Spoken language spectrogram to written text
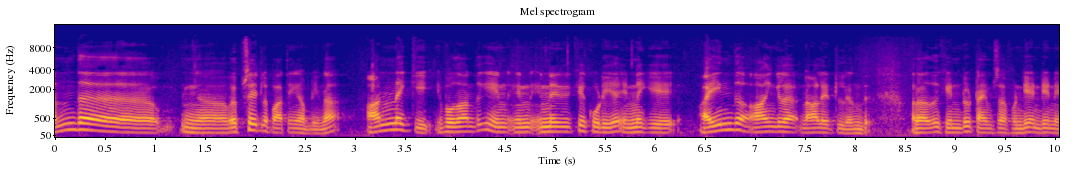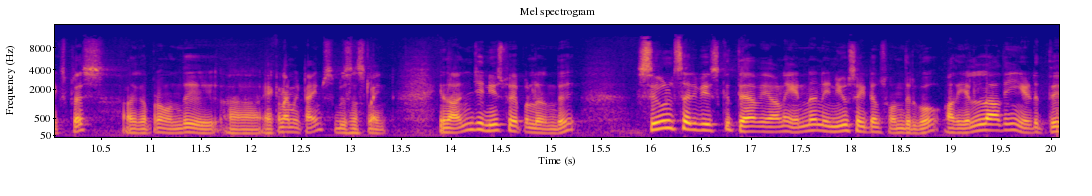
அந்த வெப்சைட்டில் பார்த்தீங்க அப்படின்னா அன்னைக்கு இப்போ உதாரணத்துக்கு இன்- இன்- இன்னைக்கு இருக்கக்கூடிய இன்னைக்கு ஐந்து ஆங்கில நாளேட்டிலிருந்து அதாவது Hindu Times of India Indian Express அதுக்கப்புறம் வந்து எக்கனாமிக் டைம்ஸ் பிஸ்னஸ் லைன். இந்த அஞ்சு நியூஸ் பேப்பர்லேருந்து சிவில் சர்வீஸ்க்கு தேவையான என்னென்ன நியூஸ் ஐட்டம்ஸ் வந்திருக்கோ அது எல்லாத்தையும் எடுத்து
